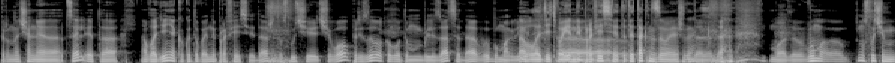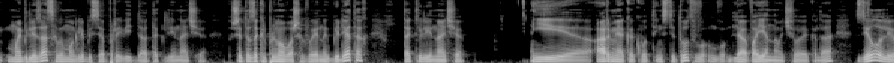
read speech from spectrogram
первоначальная цель это овладение какой-то военной профессией, да, что в случае чего призыва какого-то мобилизация, да, вы бы могли. Овладеть военной э, профессией, это ты так называешь, да? Да, да, да. Вот, вы, ну, в случае мобилизации вы могли бы себя проявить, да, так или иначе, потому что это закреплено в ваших военных билетах, так или иначе. И э, армия, как вот институт для военного человека, да, сделала ли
